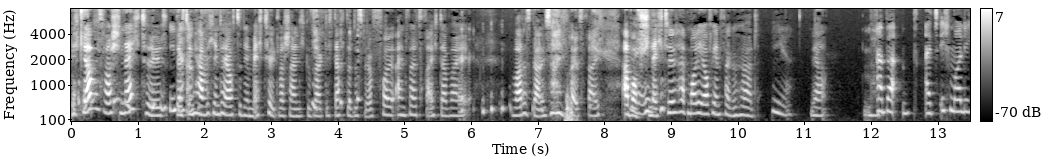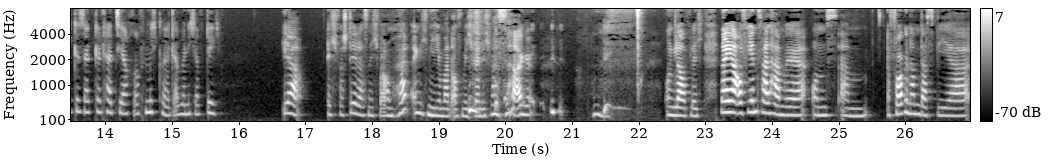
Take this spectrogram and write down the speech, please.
Ich glaube, es war Schnechthild. Deswegen habe ich hinterher auch zu dem Mechthild wahrscheinlich gesagt. Ich dachte, das wäre voll einfallsreich. Dabei war das gar nicht so einfallsreich. Aber auf Nee. Schnechthild hat Molly auf jeden Fall gehört. Ja. Ja. Aber als ich Molly gesagt hat, hat sie auch auf mich gehört, aber nicht auf dich. Ja, ich verstehe das nicht. Warum hört eigentlich nie jemand auf mich, wenn ich was sage? Hm. Unglaublich. Naja, auf jeden Fall haben wir uns ähm, vorgenommen, dass wir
